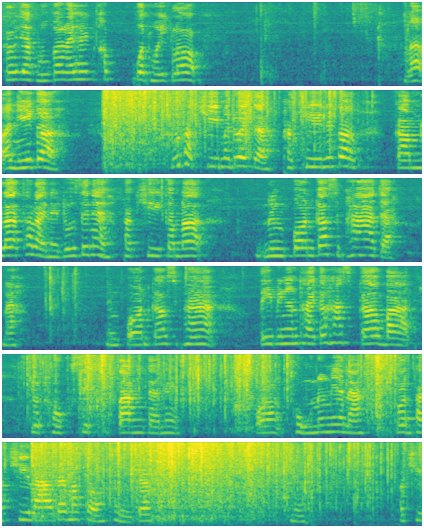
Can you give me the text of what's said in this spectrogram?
เขาอยากรู้ก็เลยให้เขาปวดหัวอีกรอบ แล้วอันนี้ก็ซื้อผักชีมาด้วยจ้ะ ผักชีนี่ก็กำละเท่าไหร่ไหนดูสิเนี่ย ผักชีกำละหนึ่งปอนด์เก้าสิบห้าจ้ะนะหนึ่งปอนด์เก้าสิบห้าตีเป็นเงินไทยก็ห้าสิบเก้าบาทจุดหกสิบตังค์จ้ะเนี่ยกองถุงนึงเนี่ยนะส่วนผักชีลาวได้มาสองถุงจ้ะ นี่ยผักชี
